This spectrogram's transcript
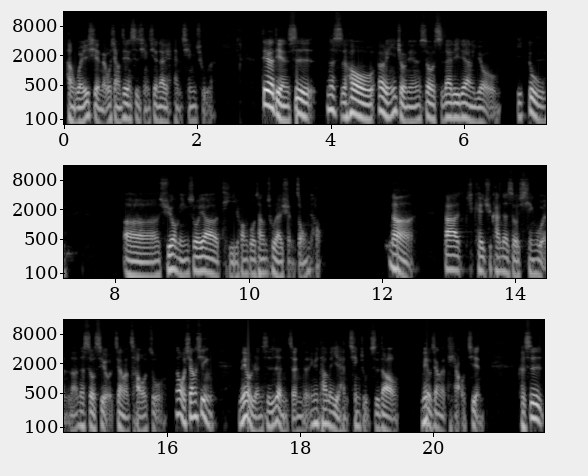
很危险的，我想这件事情现在也很清楚了。第二点是那时候二零一九年的时候，时代力量有一度，呃，徐永明说要提黄国昌出来选总统，那大家可以去看那时候新闻了，那时候是有这样的操作。那我相信没有人是认真的，因为他们也很清楚知道没有这样的条件，可是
